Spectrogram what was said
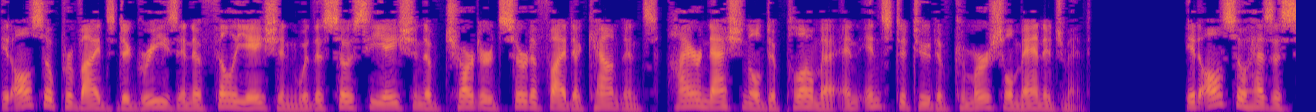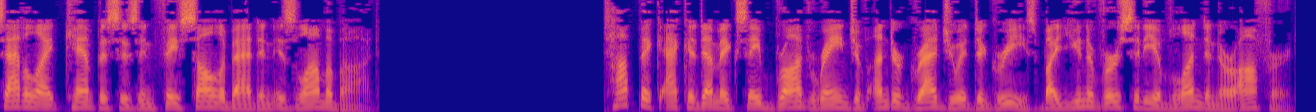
It also provides degrees in affiliation with Association of Chartered Certified Accountants, Higher National Diploma and Institute of Commercial Management. It also has a satellite campuses in Faisalabad and Islamabad. Topic academics A broad range of undergraduate degrees by University of London are offered.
